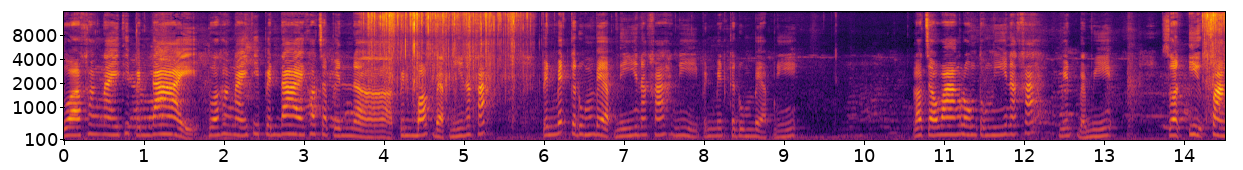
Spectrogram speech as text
ตัวข้างในที่เป็นได้ ตัวข้างในที่เป็นได้เขาจะเป็นเอ่อเป็นบล็อกแบบนี้นะคะ เป็นเม็ดกระดุมแบบนี้นะคะ นี่เป็นเม็ดกระดุมแบบนี้ เราจะวางลงตรงนี้นะคะ เม็ดแบบนี้ ส่วนอีกฝั่ง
